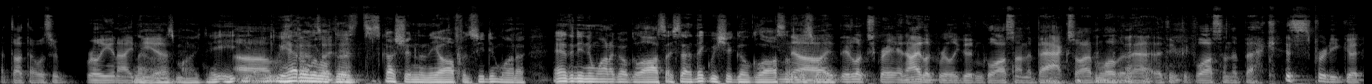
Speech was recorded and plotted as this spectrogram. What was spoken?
I thought that was a brilliant That idea. was my- he- Um, we had a little discussion in the office. He didn't want to. Anthony didn't want to go gloss. I said, I think we should go gloss on this No, it looks great, and I look really good in gloss on the back, so I'm loving that. I think the gloss on the back is pretty good.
